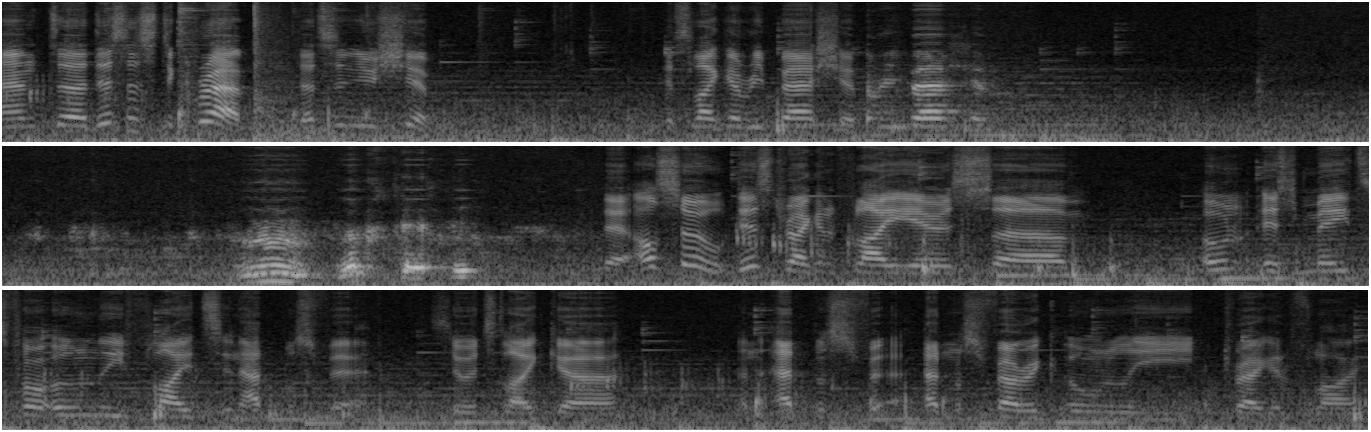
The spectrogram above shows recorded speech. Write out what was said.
And uh, this is the crab. That's a new ship. It's like a repair ship. Mmm, looks tasty. Yeah, also, this dragonfly here is um, is made for only flights in atmosphere. So it's like uh, an atmosphere atmospheric only dragonfly.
